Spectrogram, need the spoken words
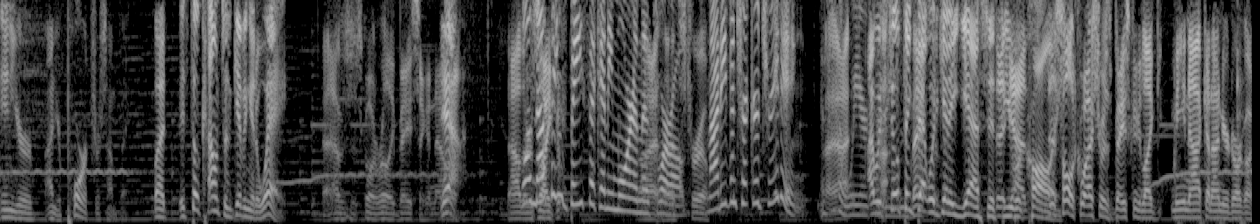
in your on your porch or something. But it still counts as giving it away. I was just going really basic, and now Yeah. now Well, there's nothing's like basic anymore in this Right, world. that's true. Not even trick or treating. This is I- a weird. I would still think that would get a yes if Th- you yeah, were calling. This whole question was basically like me knocking on your door, going,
